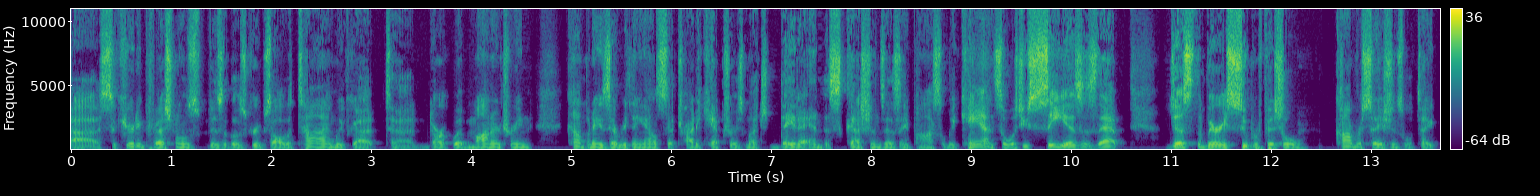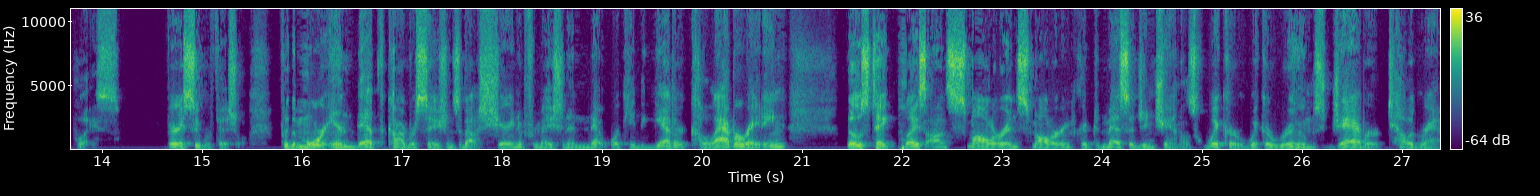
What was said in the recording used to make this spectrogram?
uh, security professionals visit those groups all the time. We've got uh, dark web monitoring companies, everything else that try to capture as much data and discussions as they possibly can. So what you see is is that just the very superficial conversations will take place. Very superficial. For the more in-depth conversations about sharing information and networking together, collaborating, those take place on smaller and smaller encrypted messaging channels, Wickr, Wickr Rooms, Jabber, Telegram,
